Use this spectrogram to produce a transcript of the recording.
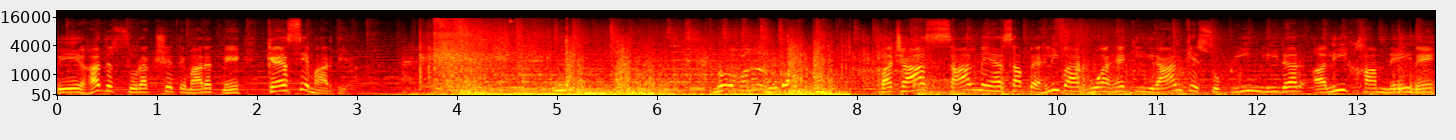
बेहद सुरक्षित इमारत में कैसे मार दिया? पचास साल में ऐसा पहली बार हुआ है कि ईरान के सुप्रीम लीडर अली खामनेई ने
